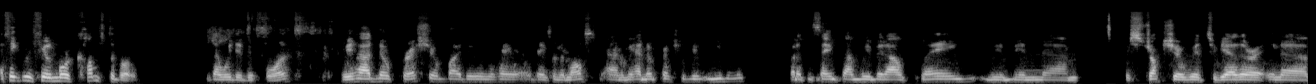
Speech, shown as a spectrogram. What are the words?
I think we feel more comfortable than we did before. We had no pressure by doing the Days of the Lost, and we had no pressure to do either. But at the same time, we've been out playing. We've been um, structured with together in a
